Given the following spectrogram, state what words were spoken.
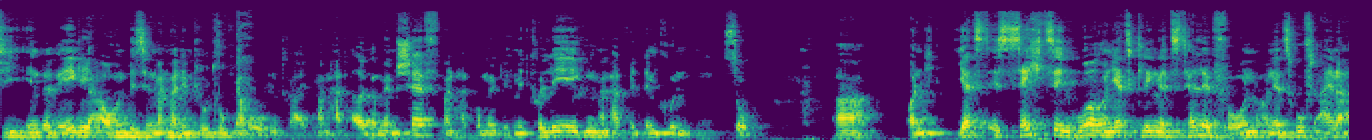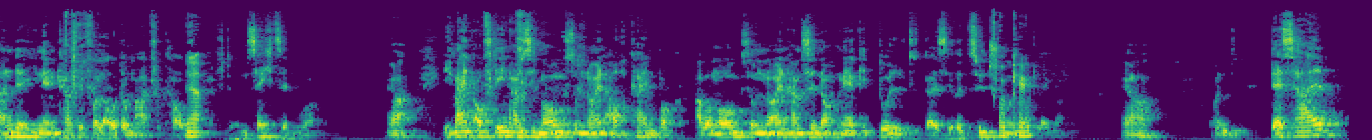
die in der Regel auch ein bisschen manchmal den Blutdruck nach oben treiben. Man hat Ärger mit dem Chef, man hat womöglich mit Kollegen, man hat mit dem Kunden. So. Äh, und jetzt ist 16 Uhr und jetzt klingelt's Telefon und jetzt ruft einer an, der Ihnen einen Kaffeevollautomat verkaufen ja. möchte. Um 16 Uhr. Ja, ich meine, auf den haben Sie morgens um neun auch keinen Bock, aber morgens um neun haben Sie noch mehr Geduld. Da ist Ihre Zündschnur okay. noch länger. Ja, und deshalb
